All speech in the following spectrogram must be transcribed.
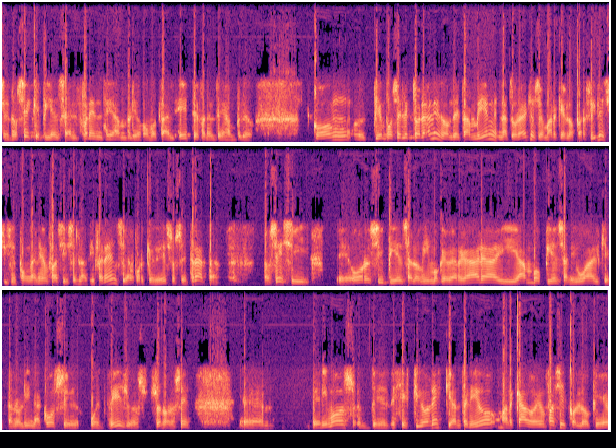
Yo no sé qué piensa el Frente Amplio como tal, este Frente Amplio, con tiempos electorales donde también es natural que se marquen los perfiles y se pongan énfasis en las diferencias, porque de eso se trata. No sé si eh, Orsi piensa lo mismo que Vergara y ambos piensan igual que Carolina Cose o entre ellos, yo no lo sé. Eh, venimos de, gestiones que han tenido marcado énfasis con lo que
